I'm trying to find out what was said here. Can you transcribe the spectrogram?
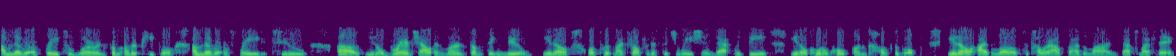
I'm never afraid to learn from other people. I'm never afraid to uh, you know, branch out and learn something new, you know, or put myself in a situation that would be, you know, quote unquote uncomfortable. You know, I love to color outside the lines. That's my thing.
